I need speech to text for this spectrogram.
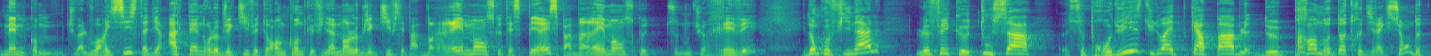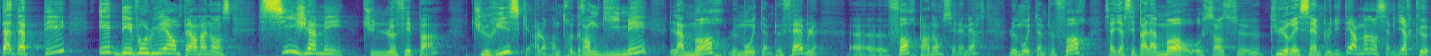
même comme tu vas le voir ici, c'est-à-dire atteindre l'objectif et te rendre compte que finalement l'objectif c'est pas vraiment ce que tu espérais, c'est pas vraiment ce, que, ce dont tu rêvais. Et donc au final, le fait que tout ça euh, se produise, tu dois être capable de prendre d'autres directions, de t'adapter et d'évoluer en permanence. Si jamais tu ne le fais pas, tu risques, alors entre grandes guillemets, la mort, le mot est un peu faible, euh, fort, pardon, c'est l'inverse. Le mot est un peu fort, c'est-à-dire c'est pas la mort au sens euh, pur et simple du terme. Non, non, ça veut dire que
